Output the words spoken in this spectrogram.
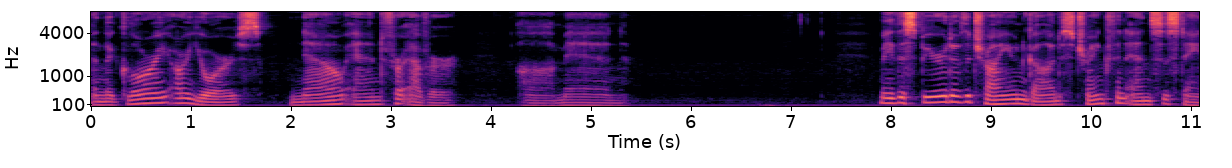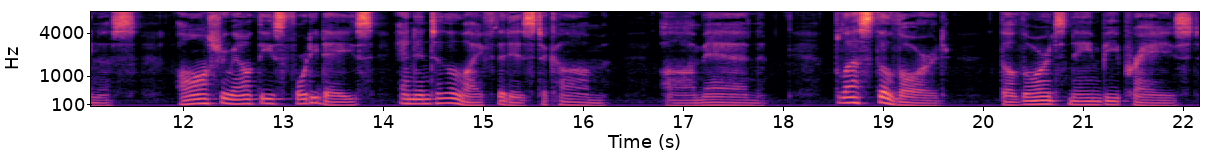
and the glory are yours, now and forever. Amen. May the Spirit of the Triune God strengthen and sustain us all throughout these forty days and into the life that is to come. Amen. Bless the Lord. The Lord's name be praised.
